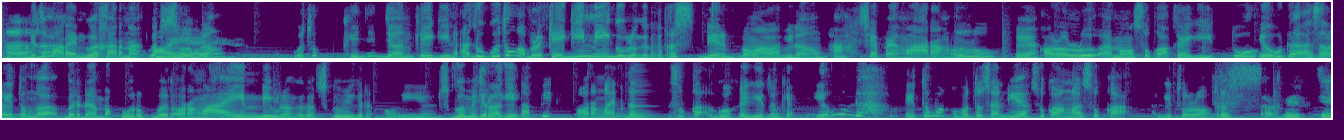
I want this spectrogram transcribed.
Dia tuh marahin gue karena gue Oh, tuh selalu iya, bilang gue tuh kayaknya jangan kayak gini aduh gue tuh nggak boleh kayak gini gue bilang gitu terus dia malah bilang hah siapa yang larang lu kayak kalau lu emang suka kayak gitu ya udah asal itu nggak berdampak buruk buat orang lain dia bilang gitu terus gue mikir oh iya terus gue mikir lagi tapi orang lain gak suka gue kayak gitu kayak ya udah itu mah keputusan dia suka nggak suka gitu loh terus Tapi Ci,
